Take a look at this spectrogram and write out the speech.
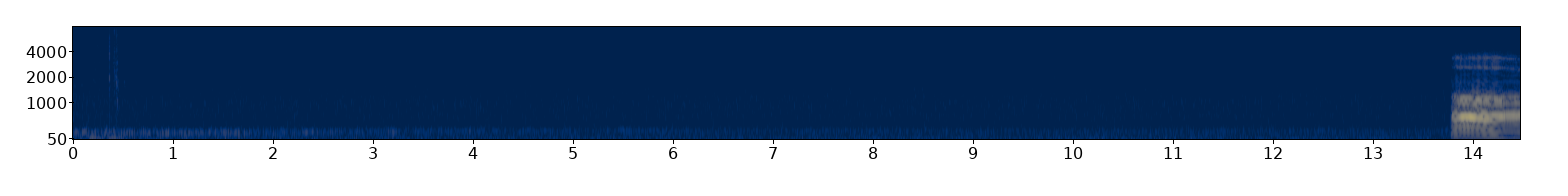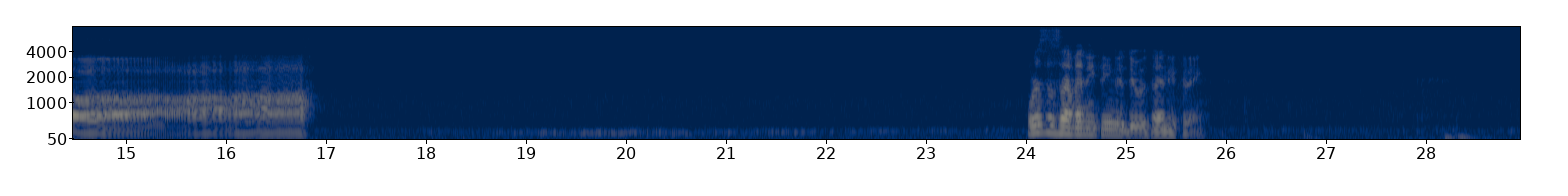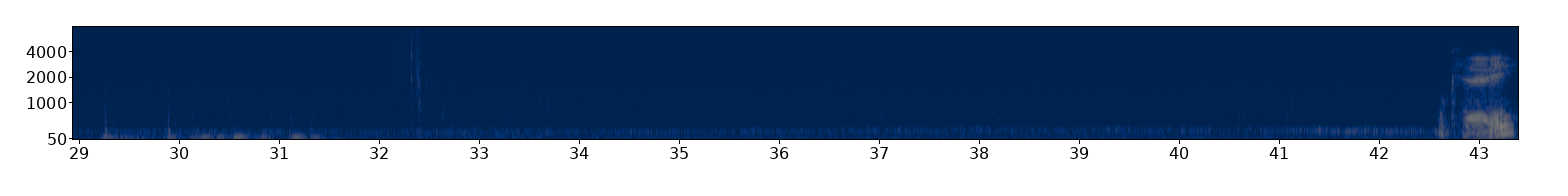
Uh, what does this have anything to do with anything? Okay.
